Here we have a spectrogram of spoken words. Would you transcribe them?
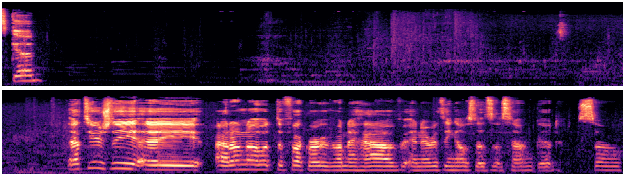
It's good. That's usually a I don't know what the fuck we're gonna have and everything else doesn't sound good. So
